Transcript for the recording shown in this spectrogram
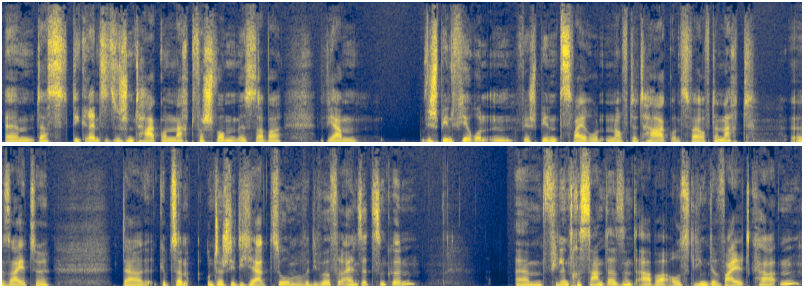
ähm, dass die Grenze zwischen Tag und Nacht verschwommen ist, aber wir haben, wir spielen vier Runden, wir spielen zwei Runden auf der Tag- und zwei auf der Nachtseite. Da gibt es dann unterschiedliche Aktionen, wo wir die Würfel einsetzen können. Ähm, viel interessanter sind aber ausliegende Waldkarten.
